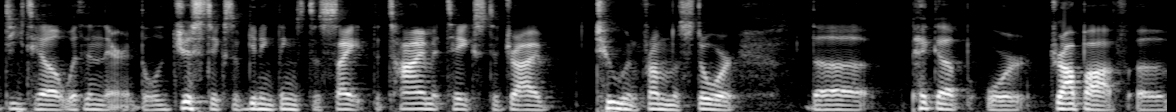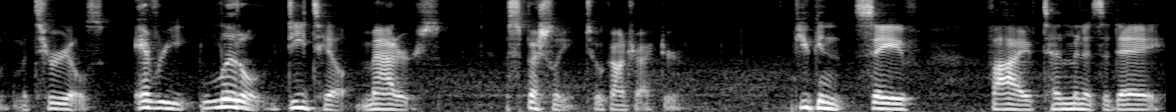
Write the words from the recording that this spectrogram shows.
detail within there the logistics of getting things to site, the time it takes to drive to and from the store, the pickup or drop off of materials. Every little detail matters, especially to a contractor. If you can save five ten minutes a day,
